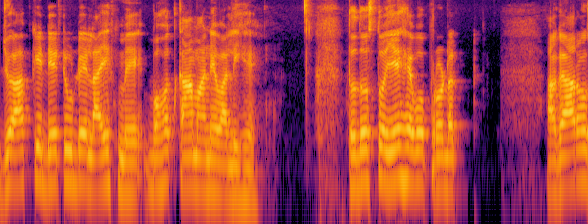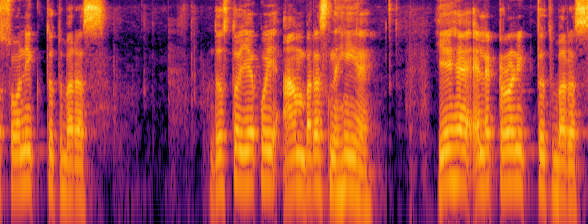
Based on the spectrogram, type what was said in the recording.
जो आपकी डे टू डे लाइफ में बहुत काम आने वाली है। तो दोस्तों, ये है वो प्रोडक्ट अगारो सोनिक टूथब्रश दोस्तों, ये कोई आम ब्रश नहीं है, ये है इलेक्ट्रॉनिक टूथब्रश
